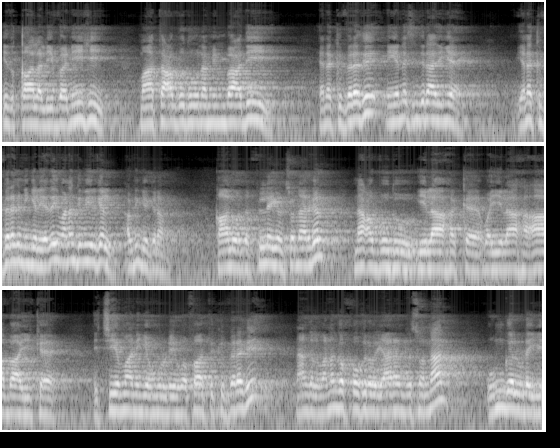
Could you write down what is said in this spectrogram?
இது கால் அலி பனீஹி மா தாபுதூன மிம்பாதி எனக்கு பிறகு நீங்கள் என்ன செஞ்சிடாதீங்க. எனக்கு பிறகு நீங்கள் எதை வணங்குவீர்கள்? அப்படின்னு கேட்கிறாங்க காலு அந்த பிள்ளைகள் சொன்னார்கள் நாபுது இலாஹக்க வ இலாஹ ஆபாயிக்க. நிச்சயமா நீங்க உங்களுடைய வஃபாத்துக்கு பிறகு நாங்கள் வணங்க போகிறவர் யார் என்று சொன்னால் உங்களுடைய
